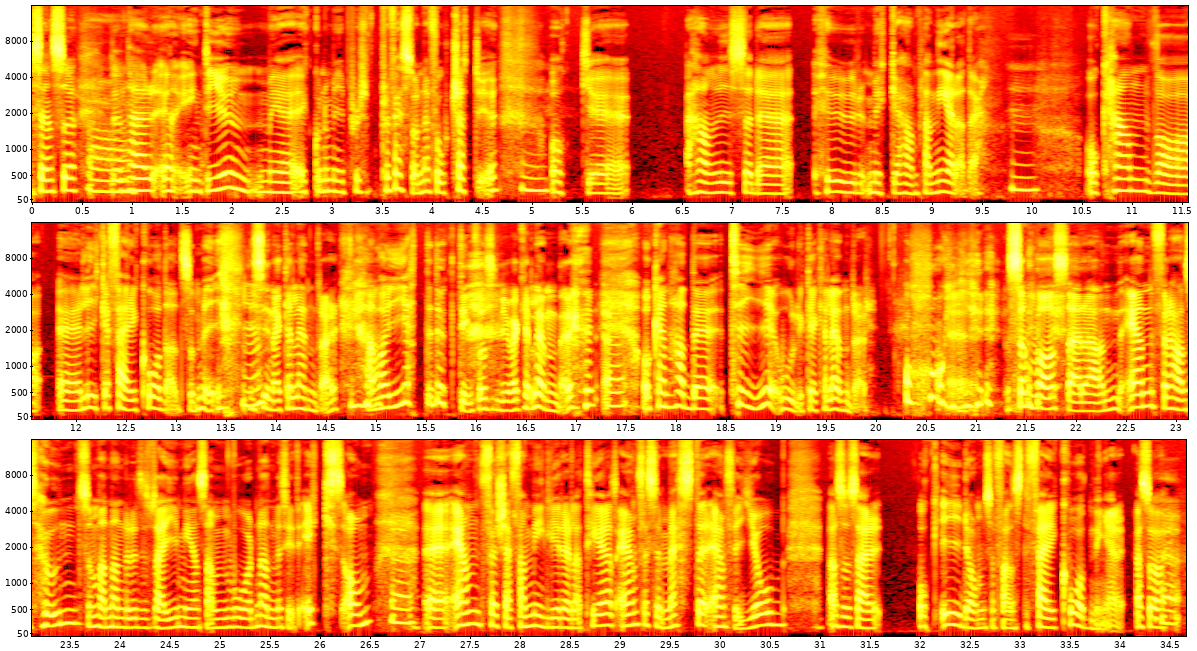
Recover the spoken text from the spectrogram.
Sen så, Ja. den här eh, intervjun med ekonomiprofessorn den fortsatte ju. Mm. Och eh, han visade hur mycket han planerade. Mm. Och han var eh, lika färgkodad som mig Mm. i sina kalendrar. Han var jätteduktig på att skriva kalender. Ja. Och han hade tio olika kalendrar. Oj! Som var så här, en för hans hund som han hade så här, gemensam vårdnad med sitt ex om. Ja. Eh, en för så här, familjerelaterat, en för semester, en för jobb. Alltså, så här, och i dem så fanns det färgkodningar. Alltså, Ja.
